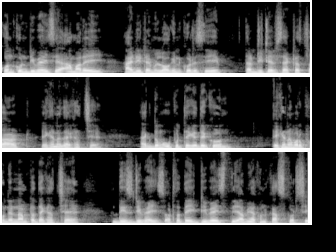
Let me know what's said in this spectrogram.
কোন কোন ডিভাইসে আমার এই আইডিটা আমি লগ করেছি, তার ডিটেলসে একটা চার্ট এখানে দেখাচ্ছে। একদম উপর থেকে দেখুন, এখানে আমার ফোনের নামটা দেখাচ্ছে। দিস ডিভাইস অর্থাৎ এই ডিভাইস দিয়ে আমি এখন কাজ করছি,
